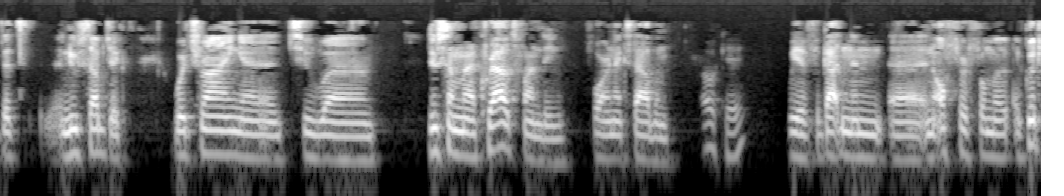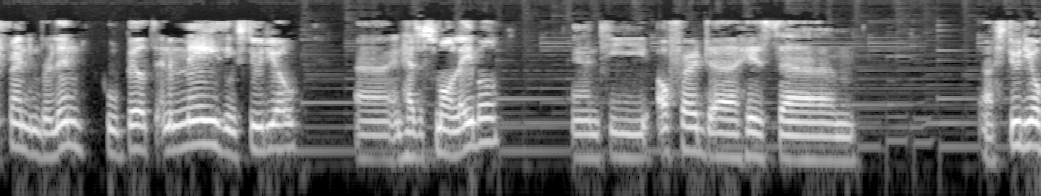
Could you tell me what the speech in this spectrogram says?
that's a new subject. We're trying uh, to uh, do some uh, crowdfunding for our next album. Okay. We have gotten an uh, an offer from a, a good friend in Berlin who built an amazing studio and has a small label. And he offered uh, his um, uh, studio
